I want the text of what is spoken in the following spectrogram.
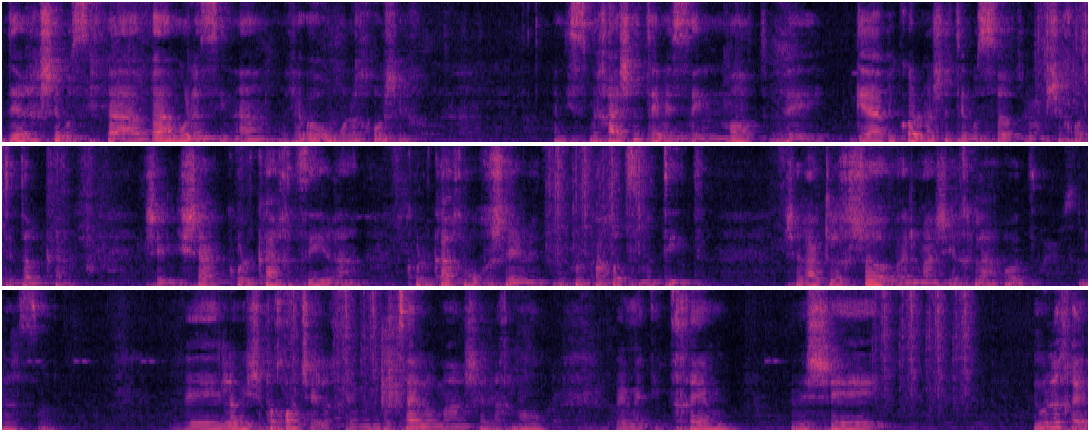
דרך שמוסיפה אהבה מול השנאה ואור מול החושך. אני שמחה שאתן מסיימות וגאה בכל מה שאתן עושות וממשיכות את דרכה של אישה כל כך צעירה, כל כך מוכשרת וכל כך עוצמתית, שרק לחשוב על מה שיכלה עוד לעשות. ולמשפחות שלכם אני רוצה לומר שאנחנו באמת איתכם, ושיהיו לכם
